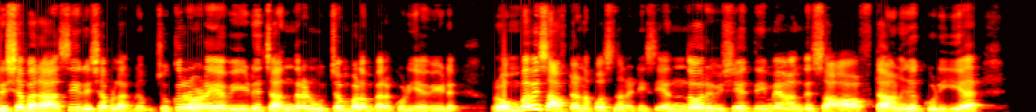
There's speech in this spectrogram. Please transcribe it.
ரிஷபராசி ரிஷப லக்னம் சுக்கிரனுடைய வீடு சந்திரன் உச்சம்பலம் பெறக்கூடிய வீடு. ரொம்பவே சாஃப்டான பர்சனாலிட்டிஸ் எந்த ஒரு விஷயத்தையுமே வந்து சாஃப்டாக அணுகக்கூடிய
